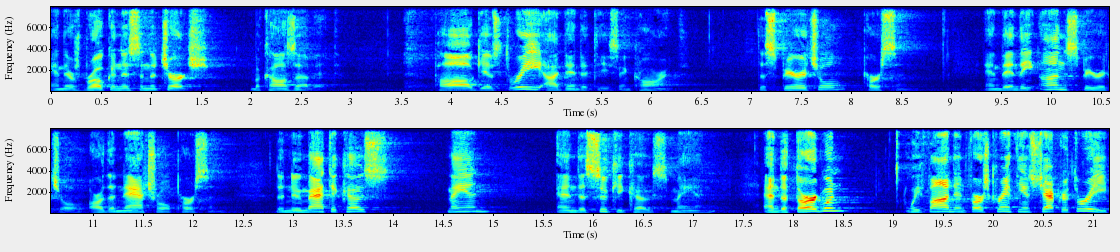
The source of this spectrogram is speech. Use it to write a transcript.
and there's brokenness in the church because of it. Paul gives three identities in Corinth the spiritual person, and then the unspiritual or the natural person, the pneumaticos man and the psychikos man. And the third one we find in 1 Corinthians chapter 3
